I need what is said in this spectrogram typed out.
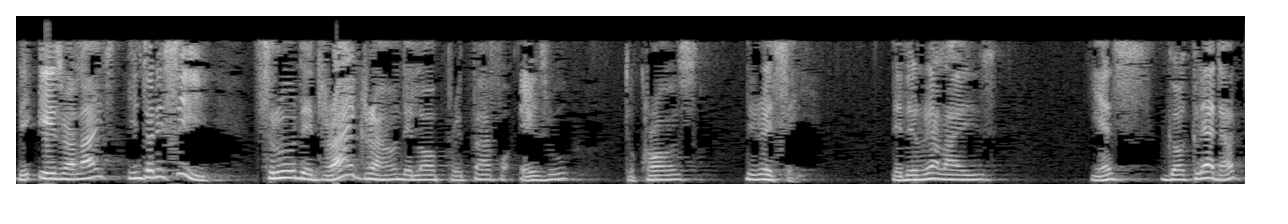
the Israelites into the sea through the dry ground the Lord prepared for Israel to cross the Red Sea. They didn't realize, yes, God cleared that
